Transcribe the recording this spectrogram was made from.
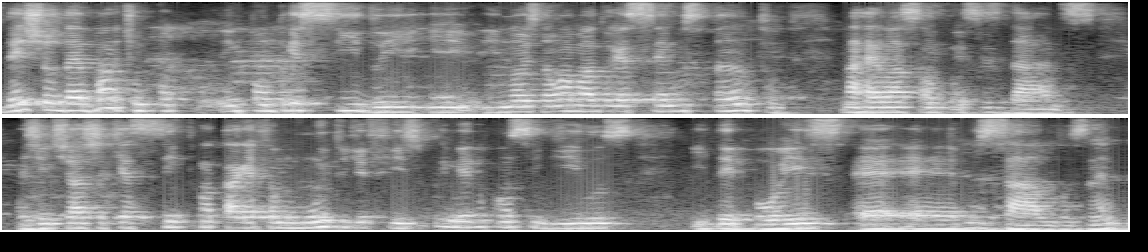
deixa o debate um pouco empobrecido e, e, e nós não amadurecemos tanto na relação com esses dados. A gente acha que é sempre uma tarefa muito difícil, primeiro consegui-los e depois é, é, usá-los, né?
